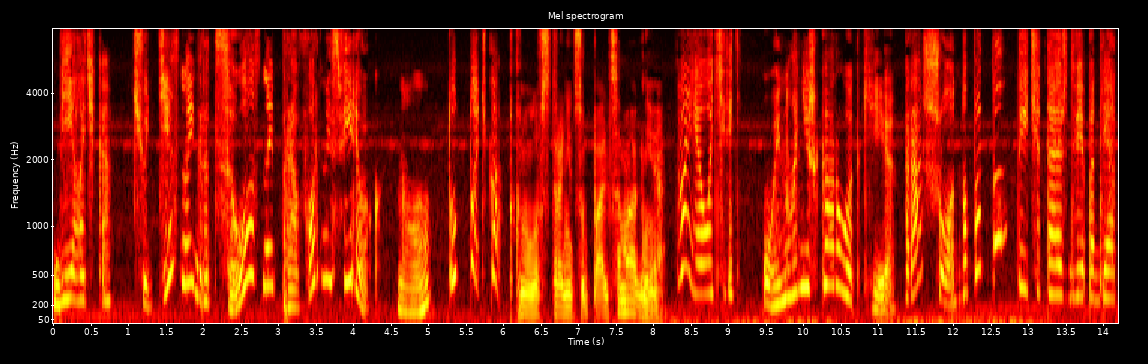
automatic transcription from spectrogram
Белочка. Чудесный, грациозный, проворный зверек. Ну? Тут точка. Ткнула в страницу пальцем Агния. Твоя очередь. Ой, ну они ж короткие. Хорошо, но потом ты читаешь две подряд.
